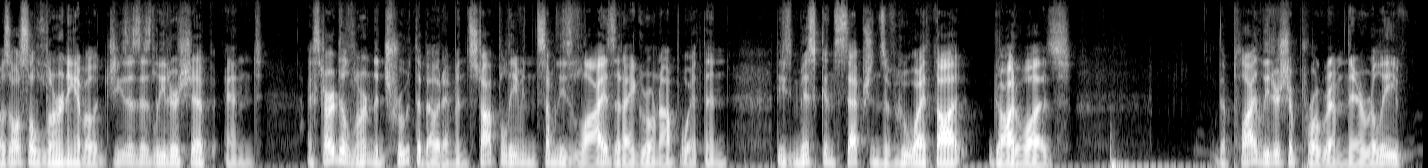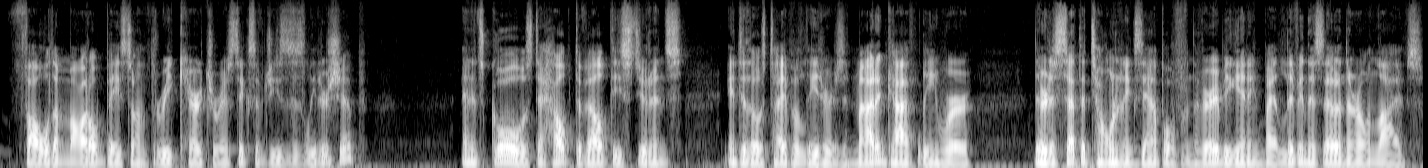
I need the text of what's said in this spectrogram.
was also learning about Jesus' leadership, and I started to learn the truth about him and stop believing some of these lies that I had grown up with and these misconceptions of who I thought God was. The applied leadership program there really followed a model based on three characteristics of Jesus' leadership. And its goal was to help develop these students into those type of leaders. And Matt and Kathleen were there to set the tone and example from the very beginning by living this out in their own lives.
